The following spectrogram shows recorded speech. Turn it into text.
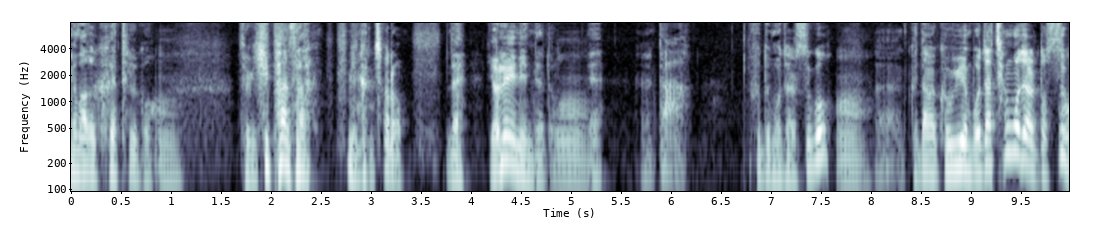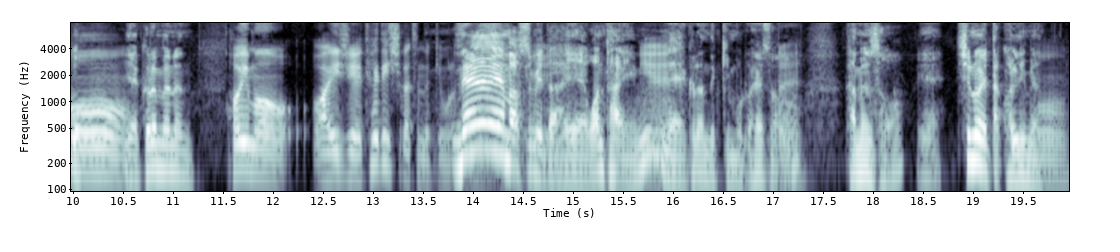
음악을 크게 틀고 저기 힙한 사람인 것처럼 네 연예인인데도 어. 예, 딱 후드 모자를 쓰고 어. 어, 그다음에 그 위에 모자 창 모자를 또 쓰고 어. 예 그러면은 거의 뭐 YG의 테디 씨 같은 느낌으로. 네 맞습니다 예, 예 원타임 예. 네 그런 느낌으로 해서 네. 가면서 예 신호에 딱 걸리면 어.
